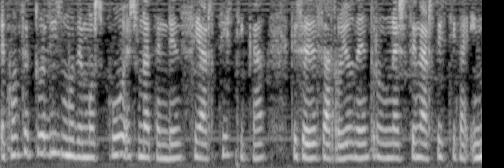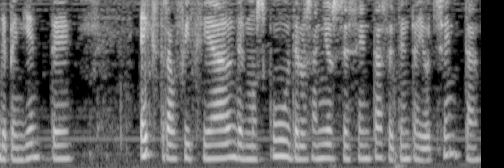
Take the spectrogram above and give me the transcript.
El conceptualismo de Moscú es una tendencia artística que se desarrolló dentro de una escena artística independiente, extraoficial del Moscú de los años 60, 70 y 80.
